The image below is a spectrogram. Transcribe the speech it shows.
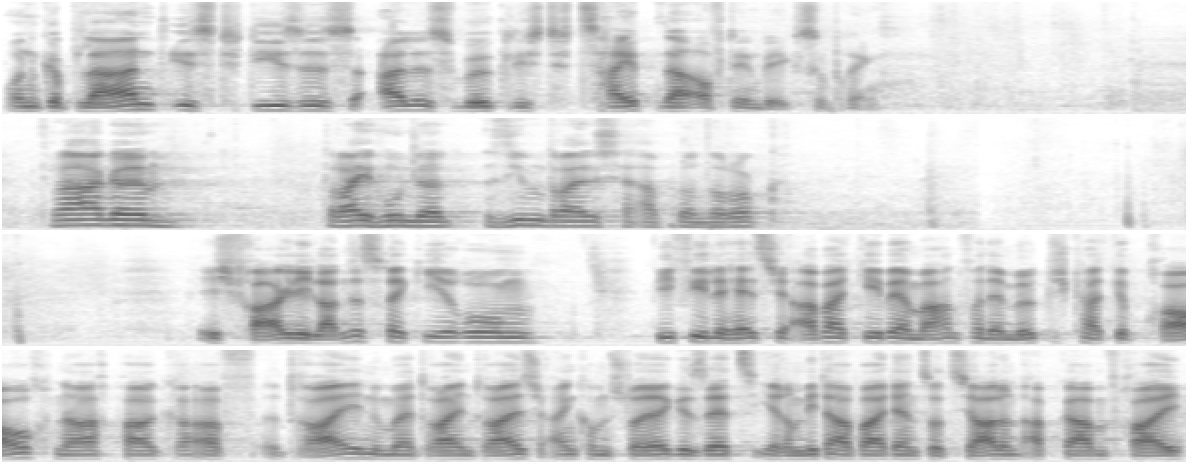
Und geplant ist, dieses alles möglichst zeitnah auf den Weg zu bringen. Frage 337, Herr Abg. Rock. Ich frage die Landesregierung, wie viele hessische Arbeitgeber machen von der Möglichkeit Gebrauch, nach § 3 Nr. 33 Einkommenssteuergesetz ihren Mitarbeitern sozial- und abgabenfrei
